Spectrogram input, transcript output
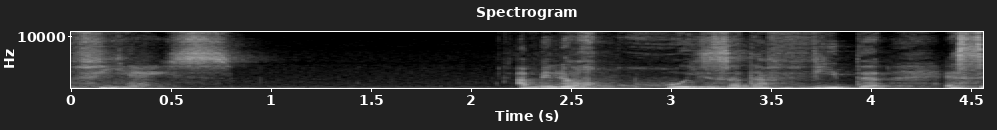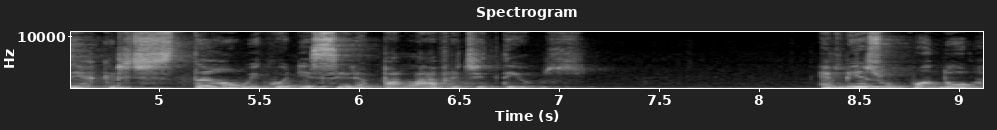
fiéis. A melhor coisa da vida é ser cristão e conhecer a palavra de Deus. É mesmo quando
